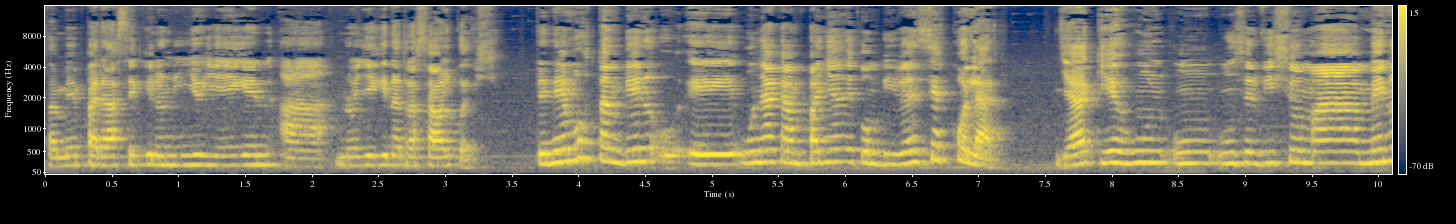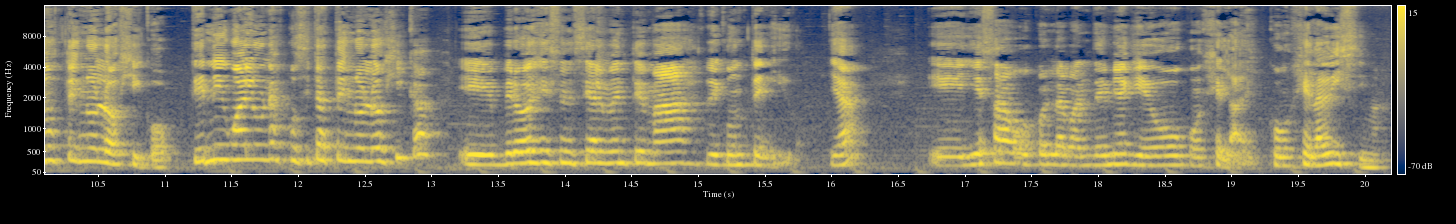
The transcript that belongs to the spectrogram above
También para hacer que los niños lleguen a, no lleguen atrasados al colegio. Tenemos también una campaña de convivencia escolar ya que es un, un, servicio más, menos tecnológico. Tiene igual unas cositas tecnológicas, eh, pero es esencialmente más de contenido, ¿ya? Eh, y esa con la pandemia quedó congelada, congeladísima.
